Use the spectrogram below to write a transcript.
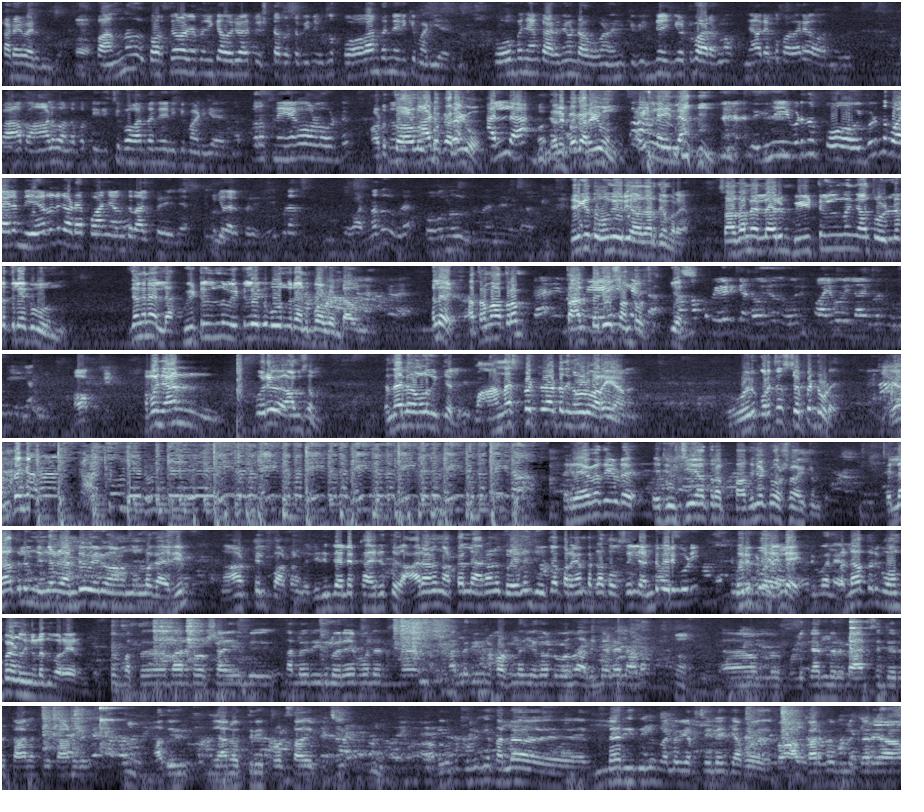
കടയിൽ വരുന്നത്. അപ്പം അന്ന് കുറച്ച് കഴിഞ്ഞപ്പോൾ എനിക്ക് അവരുമായിട്ട് ഇഷ്ടപ്പെട്ടു. പിന്നെ ഇവിടുന്ന് പോകാൻ തന്നെ എനിക്ക് മടിയായിരുന്നു. പോകുമ്പോൾ ഞാൻ കരഞ്ഞുകൊണ്ടാവുകയാണ് പോകണം. എനിക്ക് പിന്നെ ഇങ്ങോട്ട് വരണം. ഞാനൊക്കെ അവരൊക്കെ പകരമാണ് വന്നത്. ആ ആൾ വന്നപ്പോ തിരിച്ചു പോകാൻ തന്നെ എനിക്ക് മടിയായിരുന്നു. അത്ര സ്നേഹമുള്ളതുകൊണ്ട് അല്ല. ഇല്ല ഇല്ല. ഇനി ഇവിടുന്ന് പോ ഇവിടുന്ന് പോയാലും വേറൊരു കടയിൽ പോകാൻ ഞങ്ങൾക്ക് താല്പര്യമില്ല. എനിക്ക് താല്പര്യമില്ല. ഇവിടെ വന്നത് ഇവിടെ പോകുന്നത് ഇവിടെ തന്നെ എനിക്ക് തോന്നിയ ഒരു യാഥാർത്ഥ്യം പറയാം. സാധാരണ എല്ലാവരും വീട്ടിൽ നിന്ന് ഞാൻ തൊഴിലിടത്തിലേക്ക് പോകുന്നു. ഇതങ്ങനെയല്ല. വീട്ടിൽ നിന്ന് വീട്ടിലേക്ക് പോകുന്ന ഒരു അനുഭവം അവിടെ ഉണ്ടാവുന്നു. അല്ലേ? അത്രമാത്രം താല്പര്യം സന്തോഷം. Yes okay. അപ്പൊ ഞാൻ ഒരു ആവശ്യം. എന്തായാലും നമ്മൾ നിൽക്കല്ലേ? അൺഎക്സ്പെക്ടഡ് ആയിട്ട് നിങ്ങളോട് പറയാണ് ഒരു കുറച്ച് സ്റ്റെപ്പ് ഇട്ടൂടെ? എന്തെങ്കിലും രേവതിയുടെ രുചിയാത്ര പതിനെട്ട് വർഷമായിട്ടുണ്ട്. എല്ലാത്തിലും നിങ്ങൾ രണ്ടുപേരും ആണെന്നുള്ള കാര്യം നാട്ടിൽ പാട്ടാണ്. ഇതിന്റെ എല്ലാം കരുത്ത്. ആരാണ് നട്ടല്ല ആരാണ് ബ്രെയിനും ചോദിച്ചാൽ പറയാൻ പറ്റാത്ത അവസ്ഥയിൽ രണ്ടുപേരും കൂടി ഒരുപോലെ അല്ലേ? വല്ലാത്തൊരു കോമ്പയാണ് നിങ്ങളെന്ന് പറയാറുണ്ട്. പത്ത് പതിനെട്ട് വർഷമായി നല്ല രീതിയിൽ ഒരേപോലെ നല്ല രീതിയിൽ ഹോട്ടൽ ചെയ്തുകൊണ്ട് പോകുന്നത് അതിന്റെ ഇടയിലാണ്. ഒരു ഡാൻസിന്റെ ഒരു ടാലന്റ് കാണുകയും അത് ഞാൻ ഒത്തിരി പ്രോത്സാഹിപ്പിച്ച്. അതുകൊണ്ട് പുള്ളിക്ക് നല്ല എല്ലാ രീതിയിലും നല്ല ഉയർച്ചയിലേക്കാണ് പോയത്. ഇപ്പൊ ആൾക്കാർക്ക് പുള്ളിക്കാരെ ആ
